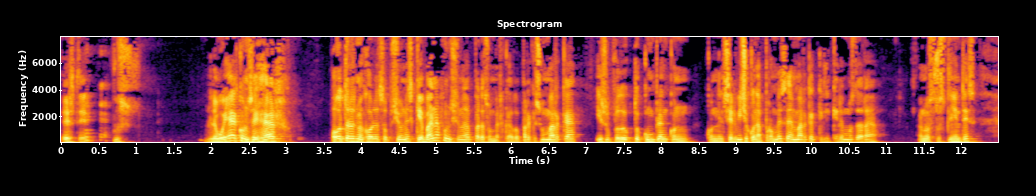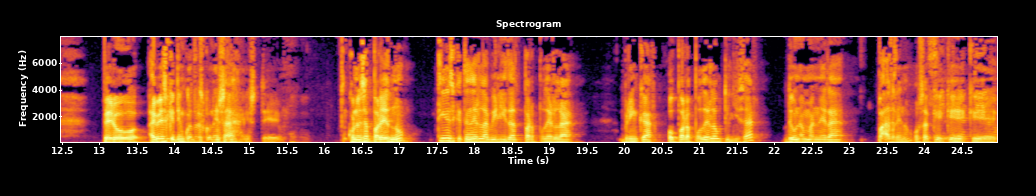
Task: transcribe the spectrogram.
Este, pues, le voy a aconsejar otras mejores opciones que van a funcionar para su mercado, para que su marca y su producto cumplan con, con el servicio, con la promesa de marca que le queremos dar a, a, nuestros clientes. Pero hay veces que te encuentras con esa, este, con esa pared, ¿no? Tienes que tener la habilidad para poderla brincar o para poderla utilizar de una manera padre, ¿no? O sea, que, que, que,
